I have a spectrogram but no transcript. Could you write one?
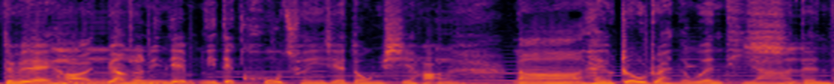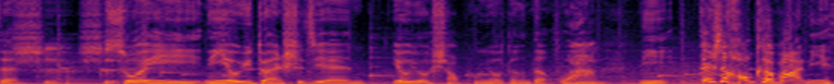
对不对？哈、嗯，比方说你得你得库存一些东西哈，嗯、那它有周转的问题啊，等等，是是。所以你有一段时间又有小朋友等等，哇，嗯、你但是好可怕，你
